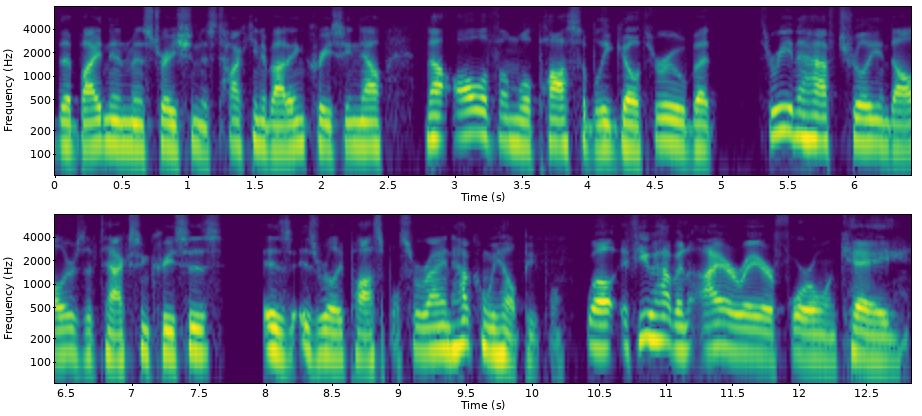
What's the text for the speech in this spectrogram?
the Biden administration is talking about increasing. Now, not all of them will possibly go through, but three and a half trillion dollars of tax increases is is really possible. So Ryan, how can we help people? Well, if you have an IRA or 401k,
